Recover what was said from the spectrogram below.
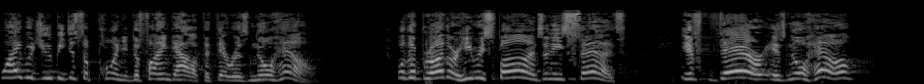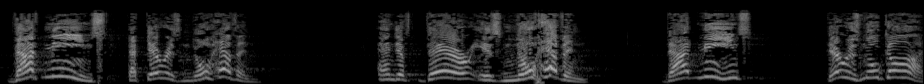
Why would you be disappointed to find out that there is no hell? Well, the brother, he responds and he says, If there is no hell, that means that there is no heaven. And if there is no heaven, that means there is no God.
